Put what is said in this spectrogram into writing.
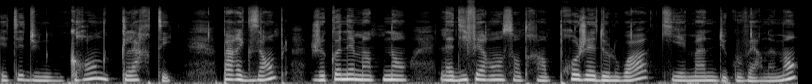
était d'une grande clarté. Par exemple, je connais maintenant la différence entre un projet de loi qui émane du gouvernement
